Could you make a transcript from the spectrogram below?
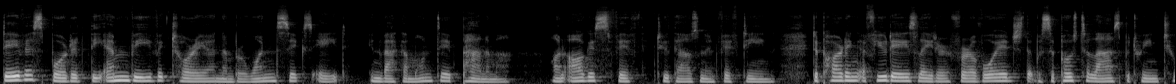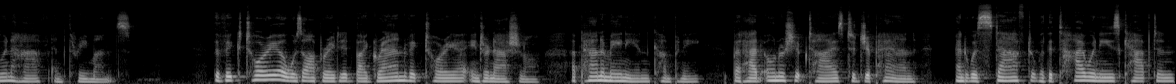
Davis boarded the MV Victoria number 168 in Vacamonte, Panama, on August 5, 2015, departing a few days later for a voyage that was supposed to last between two and a half and three months. The Victoria was operated by Grand Victoria International, a Panamanian company, but had ownership ties to Japan and was staffed with a Taiwanese captain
